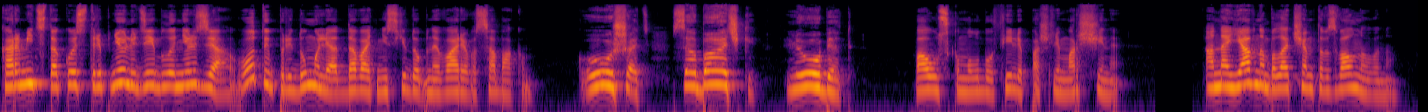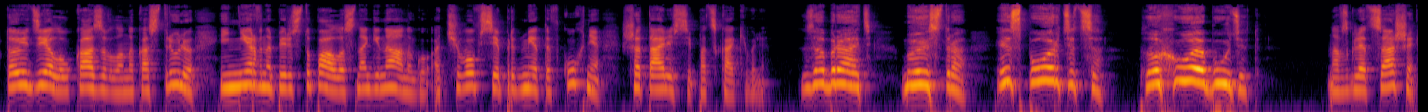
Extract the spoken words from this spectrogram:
кормить такой стряпнёй людей было нельзя, вот и придумали отдавать несъедобное варево собакам. «Кушать! Собачки! Любят!» По узкому лбу Фили пошли морщины. Она явно была чем-то взволнована. То и дело указывала на кастрюлю и нервно переступала с ноги на ногу, отчего все предметы в кухне шатались и подскакивали. «Забрать! Быстро! Испортится! Плохое будет!» На взгляд Саши,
